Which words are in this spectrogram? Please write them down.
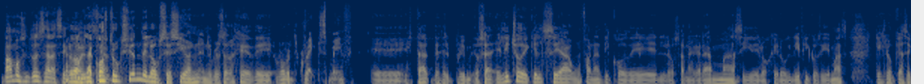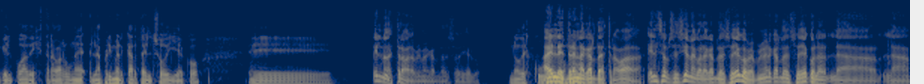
Vamos entonces a la secuencia. Perdón, la construcción de la obsesión en el personaje de Robert Graysmith eh, está desde el primer, o sea, el hecho de que él sea un fanático de los anagramas y de los jeroglíficos y demás, que es lo que hace que él pueda destrabar una, la primera carta del zodíaco, eh, Él no destraba la primera carta del Zodíaco. no descubre. A él le cómo- traen la carta destrabada. Él se obsesiona con la carta del Zodíaco, pero la primera carta del Zodíaco la, la, la,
